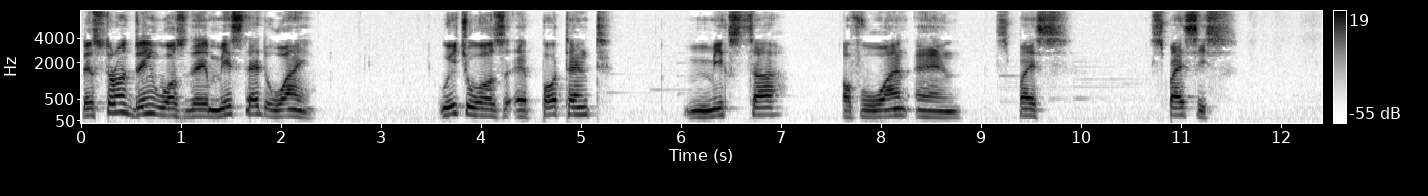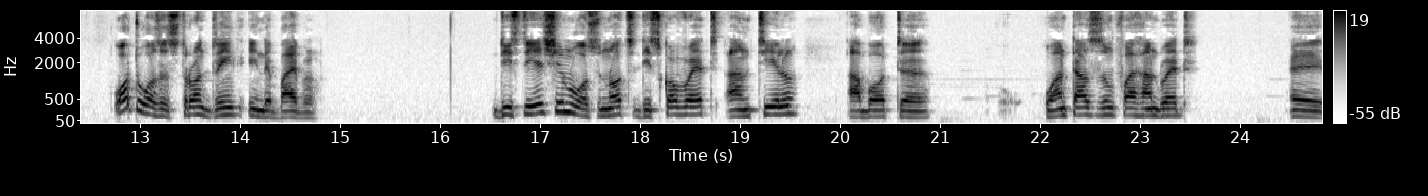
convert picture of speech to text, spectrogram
The strong drink was the misted wine, which was a potent mixture of wine and spice, spices. What was a strong drink in the Bible? Distillation was not discovered until about uh, 1500 uh,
